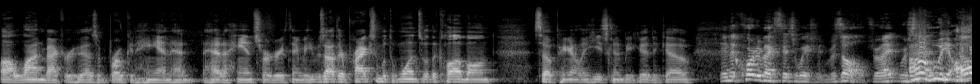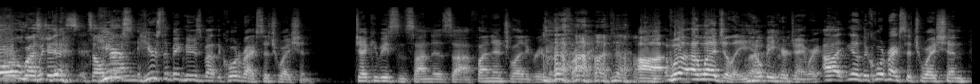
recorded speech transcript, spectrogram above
uh, linebacker who has a broken hand, had had a hand surgery thing, but he was out there practicing with the ones with the club on, so apparently he's going to be good to go. In the quarterback situation, resolved, right? We're Oh, we No all questions. we- it's all here's done. here's the big news about the quarterback situation. Jacob Eason signed his uh, financial aid agreement on Friday. uh, well, allegedly, he'll be here January. Uh, you know, the quarterback situation.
